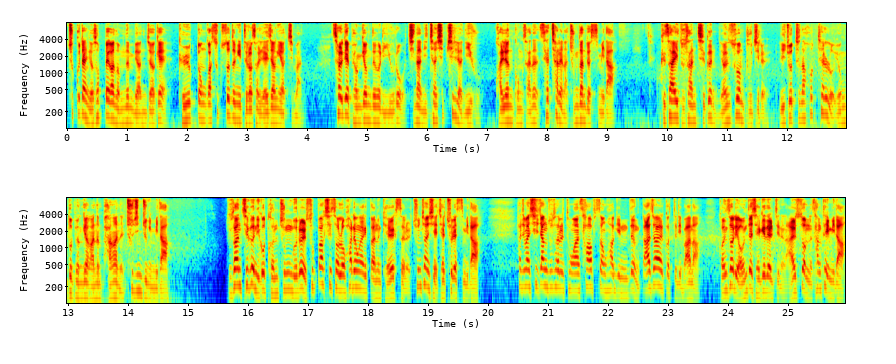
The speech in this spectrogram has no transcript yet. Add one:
축구장 6배가 넘는 면적에 교육동과 숙소 등이 들어설 예정이었지만 설계 변경 등을 이유로 지난 2017년 이후 관련 공사는 세 차례나 중단됐습니다. 그 사이 두산 측은 연수원 부지를 리조트나 호텔로 용도 변경하는 방안을 추진 중입니다. 두산 측은 이곳 건축물을 숙박시설로 활용하겠다는 계획서를 춘천시에 제출했습니다. 하지만 시장 조사를 통한 사업성 확인 등 따져야 할 것들이 많아 건설이 언제 재개될지는 알 수 없는 상태입니다.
